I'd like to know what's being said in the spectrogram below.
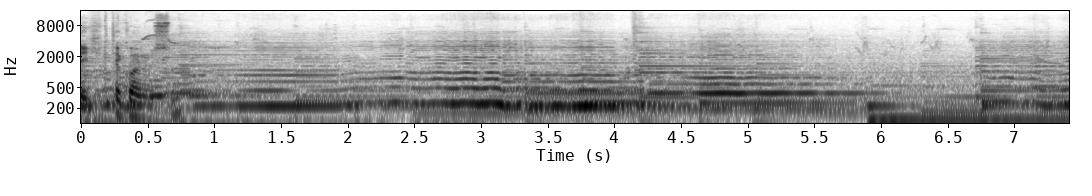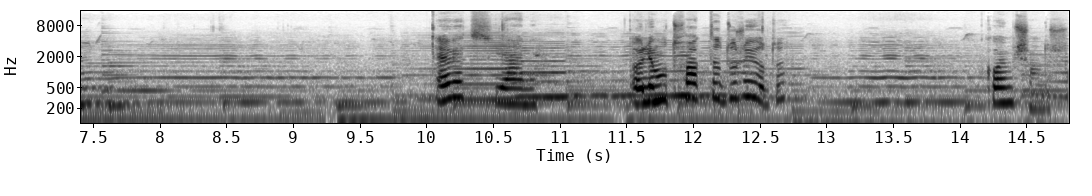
Kekik de koymuşsun. Evet yani. Öyle mutfakta duruyordu. Koymuşumdur.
